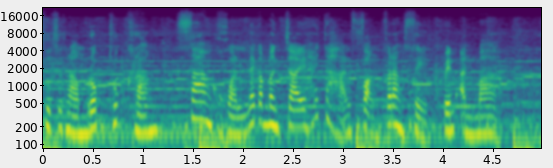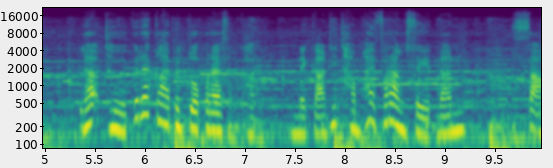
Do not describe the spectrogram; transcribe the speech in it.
สู่สนามรบทุกครั้ง สร้างขวัญและกำลังใจให้ทหารฝั่งฝรั่งเศสเป็นอันมาก และเธอก็ได้กลายเป็นตัวแปรสำคัญในการที่ทำให้ฝรั่งเศสนั้น สา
